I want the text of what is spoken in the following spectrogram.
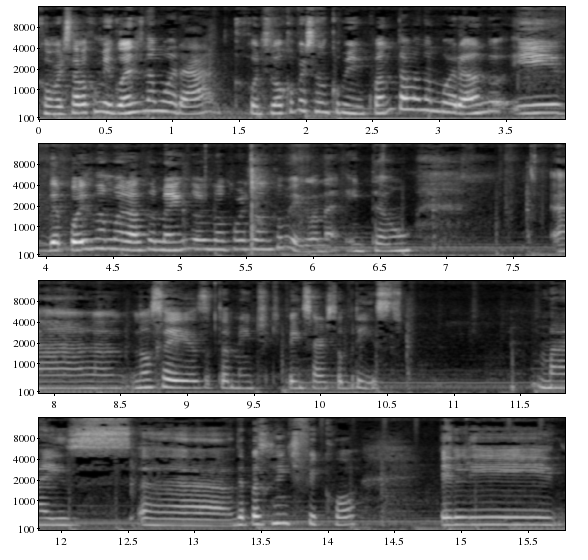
conversava comigo antes de namorar, continuou conversando comigo enquanto tava namorando e depois de namorar também continuou conversando comigo, né? Então, uh, não sei exatamente o que pensar sobre isso. Mas uh, depois que a gente ficou, ele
